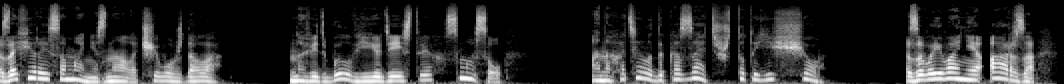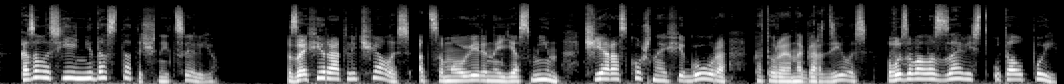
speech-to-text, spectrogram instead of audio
Зафира и сама не знала, чего ждала. Но ведь был в ее действиях смысл. Она хотела доказать что-то еще. Завоевание Арза казалось ей недостаточной целью. Зафира отличалась от самоуверенной Ясмин, чья роскошная фигура, которой она гордилась, вызывала зависть у толпы.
